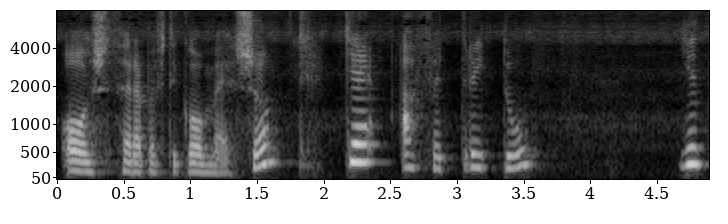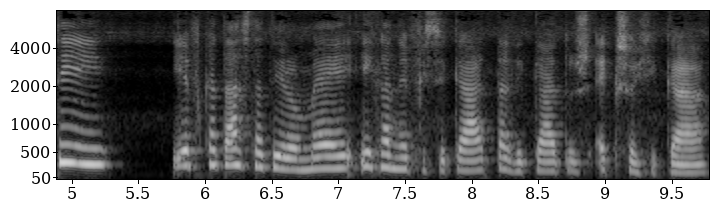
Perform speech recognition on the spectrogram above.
ως θεραπευτικό μέσο και αφετρίτου γιατί οι ευκατάστατοι Ρωμαίοι είχαν φυσικά τα δικά τους εξοχικά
